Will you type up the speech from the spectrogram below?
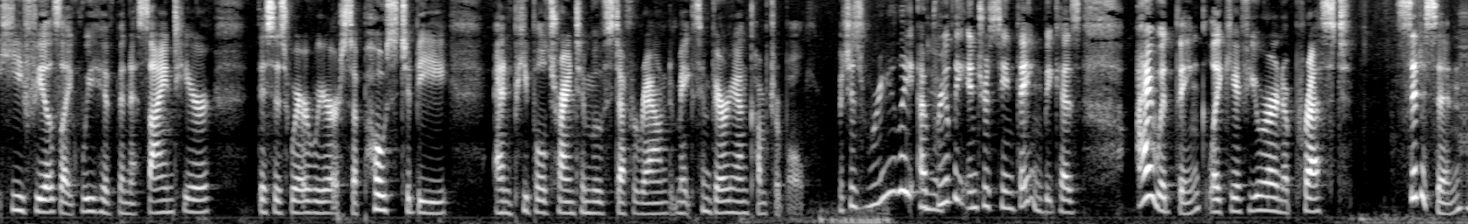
he feels like we have been assigned here. This is where we are supposed to be, and people trying to move stuff around makes him very uncomfortable. Which is really a really interesting thing because I would think, like, if you are an oppressed citizen,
